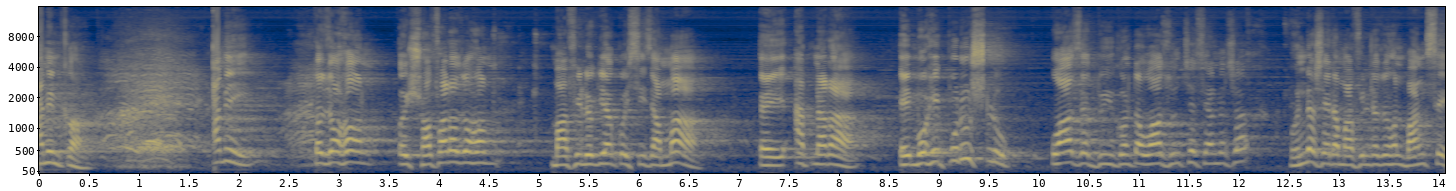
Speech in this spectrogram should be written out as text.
আমিন ক। আমি, তো যখন ওই সফারা যখন মাহফিল গিয়া কইছি যে মা এই আপনারা, এই মহি পুরুষ লোক, ওয়াজে দুই ঘণ্টা ওয়াজ শুনছে চেয়ারম্যান সাহেব? হুন্ডা সেরা মাহফিলটা যখন ভাঙছে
